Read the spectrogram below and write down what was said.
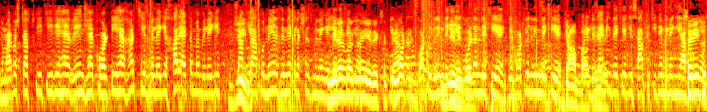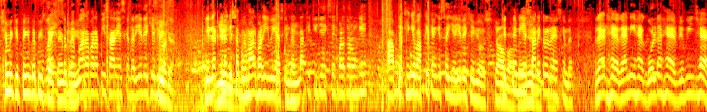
हमारे पास स्टफ़ की चीज़ें हैं रेंज है क्वालिटी है हर चीज़ मिलेगी हर आइटम में मिलेगी। ताकि आपको नए से नए कलेक्शन मिलेंगे। ये मिरर वर्क में ये देख सकते हैं बॉटल बॉटल ग्रीन देखिए। गोल्डन देखिए ये बॉटल ग्रीन देखिए। क्या और ये डिज़ाइनिंग देखिए कि हिसाब से चीज़ें मिलेंगी आपको सर viewers। गुच्छे में कितने कितने पीस रहते हैं बारह बारह पीस आ रहे हैं इसके अंदर ये देखिए ये ये लटकने की सब भरमार भरी हुई है इसके अंदर ताकि चीज़ें एक से एक बढ़कर होंगी। आप देखेंगे वाकई कहेंगे सही है ये देखिए व्यूअर्स जितने भी है सारे कलर हैं इसके अंदर। रेड है रैनी है गोल्डन है रिवीज है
